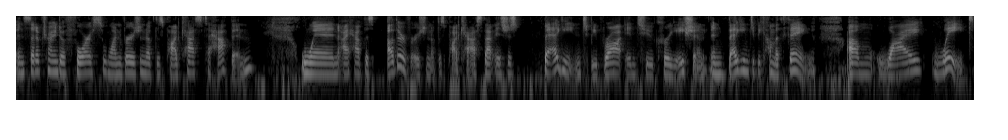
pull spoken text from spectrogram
instead of trying to force one version of this podcast to happen, when I have this other version of this podcast that is just begging to be brought into creation and begging to become a thing. Um, why wait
